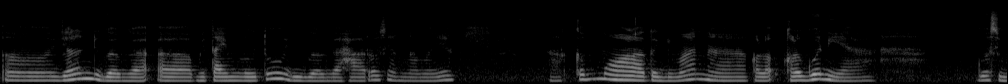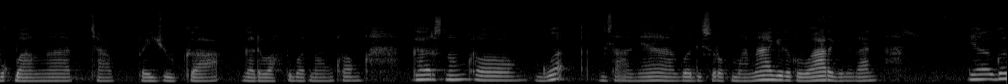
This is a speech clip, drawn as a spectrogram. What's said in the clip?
Uh, jalan juga nggak uh, me time lu itu juga nggak harus yang namanya uh, ke mall atau gimana. Kalau kalau gue nih ya gue sibuk banget capek juga nggak ada waktu buat nongkrong. Gak harus nongkrong. Gue misalnya gue disuruh ke mana gitu keluar gitu kan ya gue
